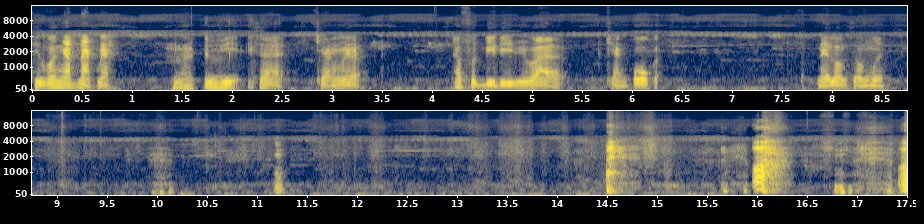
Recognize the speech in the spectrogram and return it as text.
ถือว่างัดหนักนะหนักอยู่พี่ใช่แข็งเลยอะถ้าฝึกดีๆพี่ว่าแข็งโป๊กอะไหนลองสองมือโอ้โอ้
